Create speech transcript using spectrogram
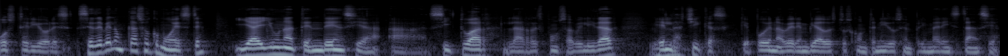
posteriores. Se devela un caso como este y hay una tendencia a situar la responsabilidad en las chicas que pueden haber enviado estos contenidos en primera instancia.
